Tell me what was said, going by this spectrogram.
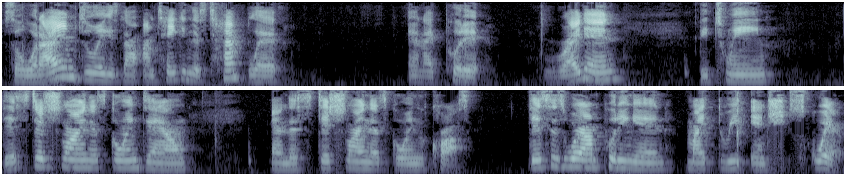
So what I am doing is now I'm taking this template and I put it right in between this stitch line that's going down and the stitch line that's going across. This is where I'm putting in my three inch square.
